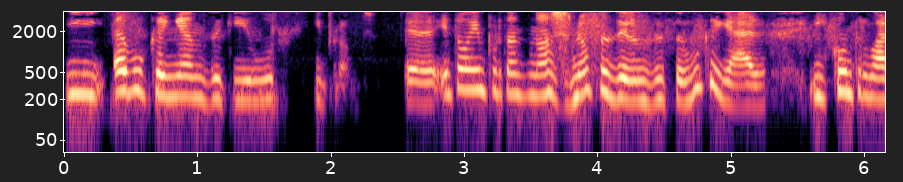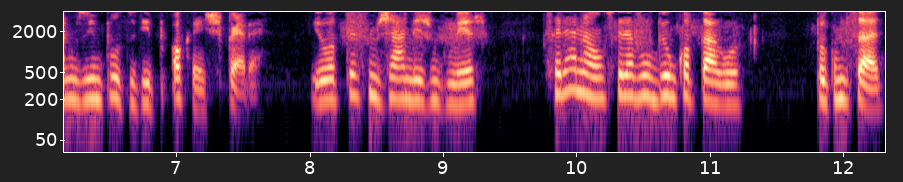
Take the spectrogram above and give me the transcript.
e abocanhamos aquilo e pronto. Eh, então é importante nós não fazermos esse abocanhar e controlarmos o impulso, tipo, ok, espera, eu apetece-me já mesmo comer? Se calhar não, se calhar vou beber um copo de água para começar.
